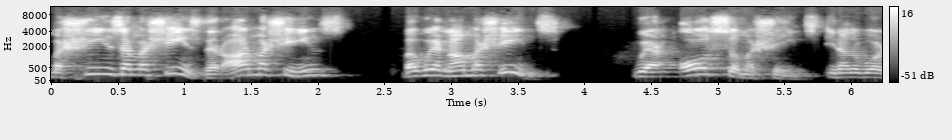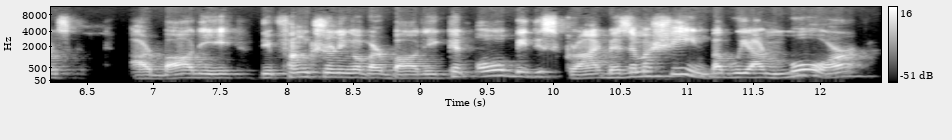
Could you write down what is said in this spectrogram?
Machines are machines. There are machines, but we are not machines. We are also machines. In other words, our body, the functioning of our body can all be described as a machine, but we are more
